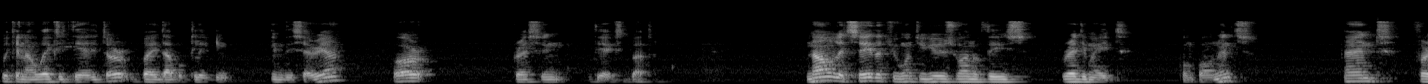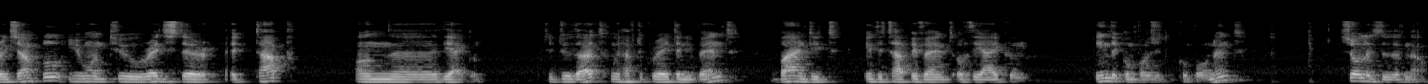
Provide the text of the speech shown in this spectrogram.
we can now exit the editor by double clicking in this area or pressing the exit button. Now let's say that you want to use one of these ready-made components and for example you want to register a tap on uh, the icon. To do that we have to create an event, bind it in the tap event of the icon in the composite component. So let's do that now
